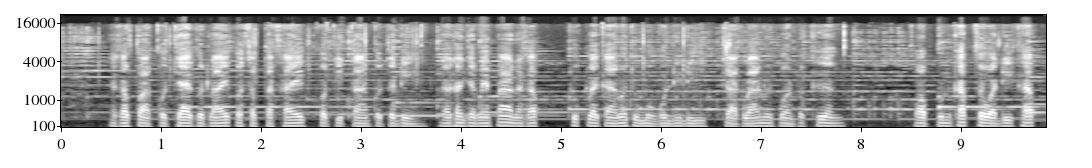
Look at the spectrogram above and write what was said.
1 นะครับ ฝากกดแชร์ กดไลค์ กด subscribe กดติดตาม กดกระดิ่ง แล้วท่านจะไม่พลาดนะครับ ทุกรายการวัตถุมงคลดีๆ จากร้านอวยพรพระเครื่อง ขอบคุณครับ สวัสดีครับ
